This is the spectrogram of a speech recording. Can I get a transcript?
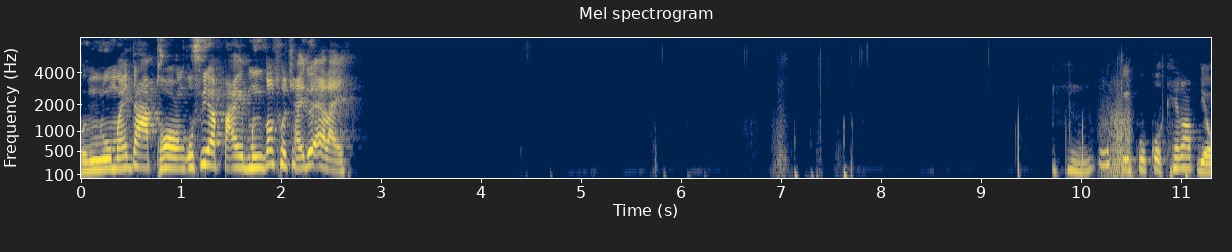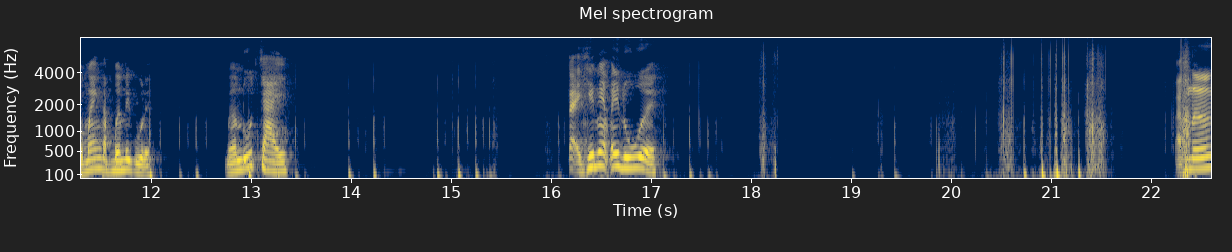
มึงรู้ไหมดาบทองกูเสียไป มึงต้องชดใช้ด้วยอะไร เมื่อกี้กูกดแค่รอบเดียวแม่งดับเบิลให้กูเลยเหมือนรู้ใจ แต่ไอ้ที่เนี่ยไม่รู้เลยแป๊บนึง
